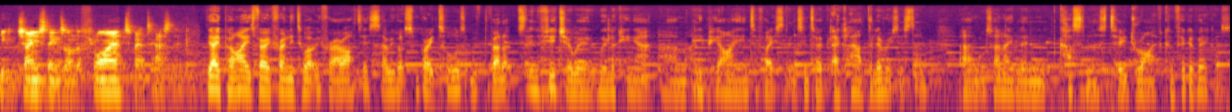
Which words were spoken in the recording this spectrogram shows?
you can change things on the fly, it's fantastic. The API is very friendly to work with for our artists, so we've got some great tools that we've developed. In the future, we're, we're looking at um, API interface that links into a, a cloud delivery system, um, also enabling customers to drive configured vehicles.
